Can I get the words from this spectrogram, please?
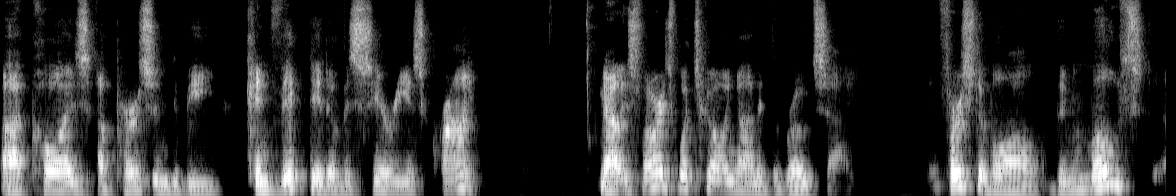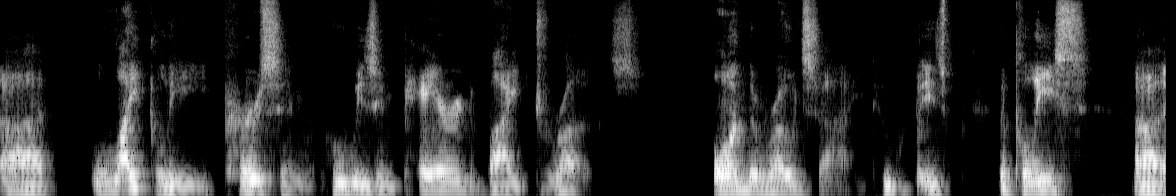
uh, cause a person to be convicted of a serious crime. Now, as far as what's going on at the roadside, first of all, the most uh, likely person who is impaired by drugs on the roadside, who is the police uh,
